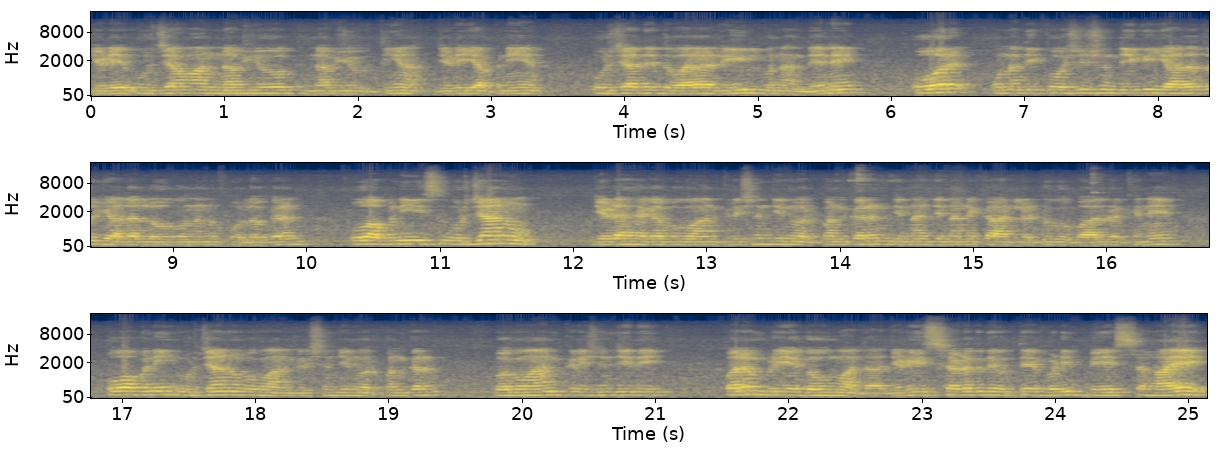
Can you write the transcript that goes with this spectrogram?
ਜਿਹੜੇ ਊਰਜਾਵਾਨ ਨਵਯੁਵਕ ਨਵਯੁਵਤੀਆਂ ਜਿਹੜੀ ਆਪਣੀ ਊਰਜਾ ਦੇ ਦੁਆਰਾ ਰੀਲ ਬਣਾਉਂਦੇ ਨੇ ਔਰ ਉਹਨਾਂ ਦੀ ਕੋਸ਼ਿਸ਼ ਹੁੰਦੀ ਹੈ ਕਿ ਜ਼ਿਆਦਾ ਤੋਂ ਜ਼ਿਆਦਾ ਲੋਕ ਉਹਨਾਂ ਨੂੰ ਫੋਲੋ ਕਰਨ। ਉਹ ਆਪਣੀ ਇਸ ਊਰਜਾ ਨੂੰ ਜਿਹੜਾ ਹੈਗਾ ਭਗਵਾਨ ਕ੍ਰਿਸ਼ਨ ਜੀ ਨੂੰ ਅਰਪਣ ਕਰਨ, ਜਿਨ੍ਹਾਂ ਜਿਨ੍ਹਾਂ ਨੇ ਘਰ ਲੱਡੂ ਗੋਪਾਲ ਰੱਖੇ ਨੇ ਉਹ ਆਪਣੀ ਊਰਜਾ ਨੂੰ ਭਗਵਾਨ ਕ੍ਰਿਸ਼ਨ ਜੀ ਨੂੰ ਅਰਪਣ ਕਰਨ। ਭਗਵਾਨ ਕ੍ਰਿਸ਼ਨ ਜੀ ਦੀ ਪਰਮ ਪ੍ਰਿਯ ਗਊ ਮਾਤਾ, ਜਿਹੜੀ ਸੜਕ ਦੇ ਉੱਤੇ ਬੜੀ ਬੇਸਹਾਏ,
